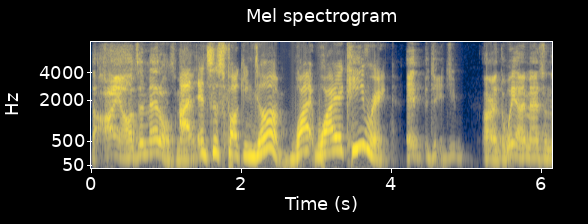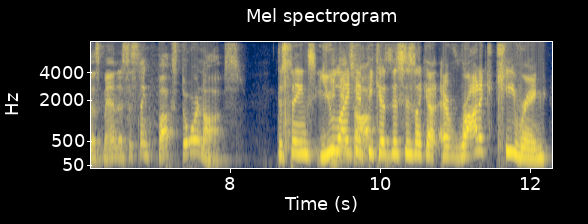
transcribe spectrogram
the ions and metals, man. I, it's just fucking dumb. Why? Why a key ring? It- d- d- all right, the way I imagine this, man, is this thing fucks doorknobs. This thing's you It like it off. because this is like a erotic key ring.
